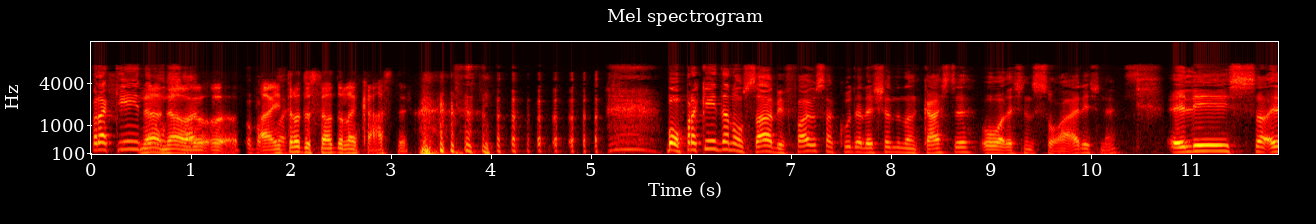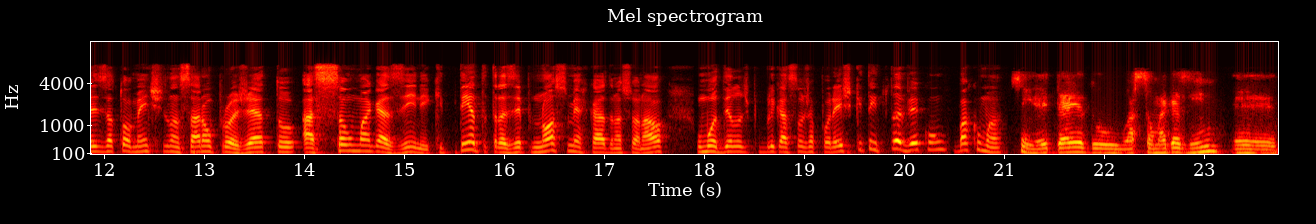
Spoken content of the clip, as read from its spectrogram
Pra quem ainda não, não, não sabe. Eu, Opa, a introdução do Lancaster. Bom, para quem ainda não sabe, Fábio Sacuda e Alexandre Lancaster, ou Alexandre Soares, né? Eles, eles atualmente lançaram o projeto Ação Magazine, que tenta trazer para o nosso mercado nacional um modelo de publicação japonês que tem tudo a ver com Bakuman. Sim, a ideia do Ação Magazine é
